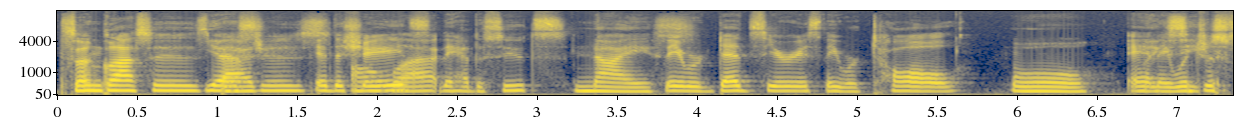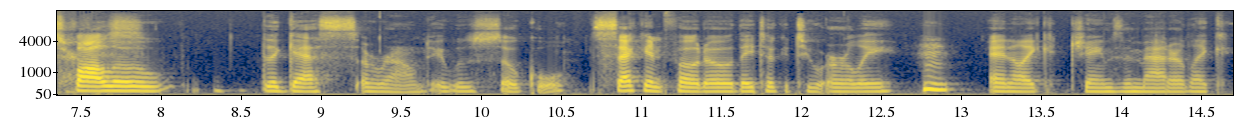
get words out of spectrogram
Sunglasses, Yes. badges, They had the all shades, black. they had the suits. nice. They were dead serious. They were tall. oh, and like they would just Service. follow the guests around. It was so cool. Second photo, they took it too early, Hmm. and like James and Matt are like,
